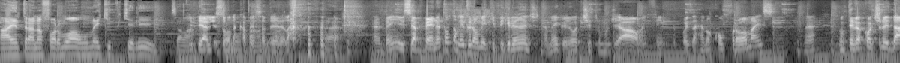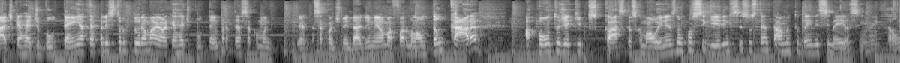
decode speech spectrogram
a entrar na Fórmula 1 na equipe que ele, sei lá, idealizou na cabeça dele lá. É. é. bem isso. E a Benetton também virou uma equipe grande, também ganhou título mundial, enfim. Depois a Renault comprou, mas né, não teve a continuidade que a Red Bull tem, até pela estrutura maior que a Red Bull tem para ter essa, essa continuidade. E é uma Fórmula 1 tão cara a ponto de equipes clássicas como a Williams não conseguirem se sustentar muito bem nesse meio, assim, né? Então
